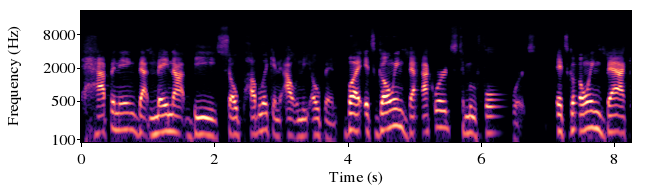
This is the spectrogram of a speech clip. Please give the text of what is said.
happening that may not be so public and out in the open, but it's going backwards to move forwards it's going back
